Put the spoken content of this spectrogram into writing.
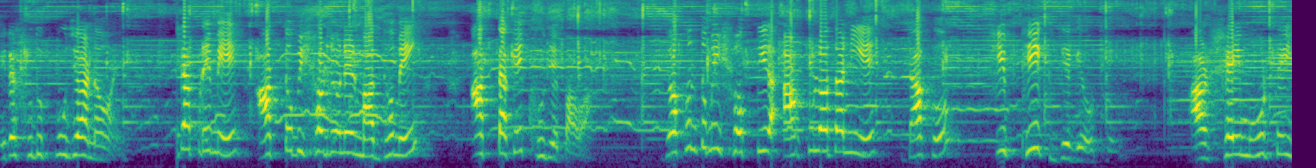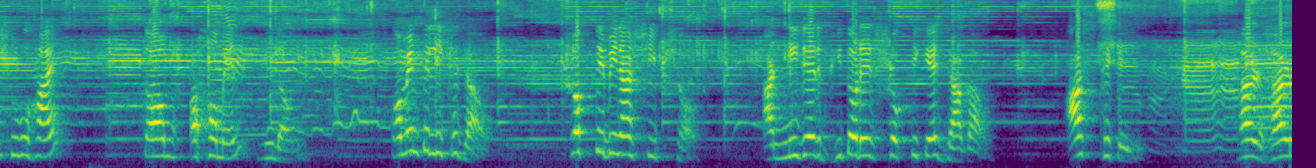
এটা শুধু পূজা নয়, এটা প্রেমে আত্মবিসর্জনের মাধ্যমেই আত্মাকে খুঁজে পাওয়া। যখন তুমি শক্তির আকুলতা নিয়ে ডাকো, শিব ঠিক জেগে ওঠে। আর সেই মুহূর্তেই শুরু হয় তম অহমের মিলন। কমেন্টে লিখে যাও, শক্তি বিনা শিব সব, আর নিজের ভিতরের শক্তিকে জাগাও। আজ থেকেই। হর হর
